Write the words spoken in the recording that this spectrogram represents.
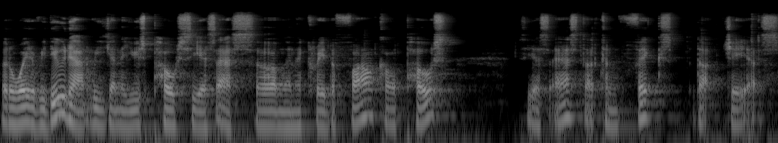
So the way that we do that, we're going to use post CSS. So I'm going to create a file called post css.configs.js.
